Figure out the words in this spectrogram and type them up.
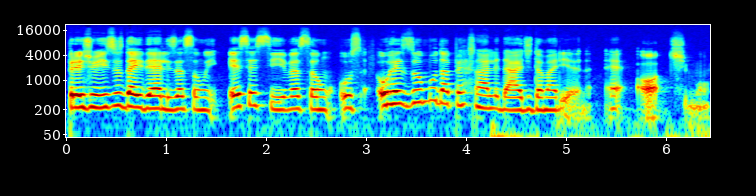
Prejuízos da idealização excessiva são os, o resumo da personalidade da Mariana. É ótimo.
